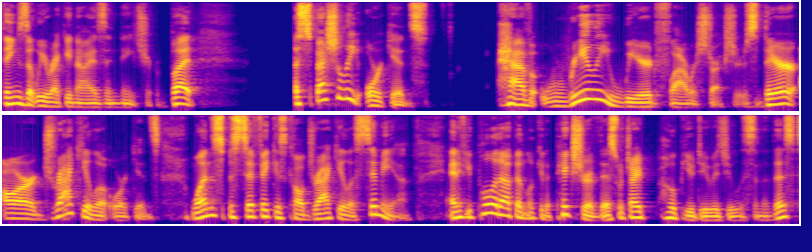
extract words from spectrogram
things that we recognize in nature. But especially orchids have really weird flower structures. There are Dracula orchids. One specific is called Dracula simia. And if you pull it up and look at a picture of this, which I hope you do as you listen to this,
